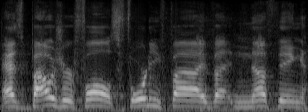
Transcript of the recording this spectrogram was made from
as Bowser falls 45 0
